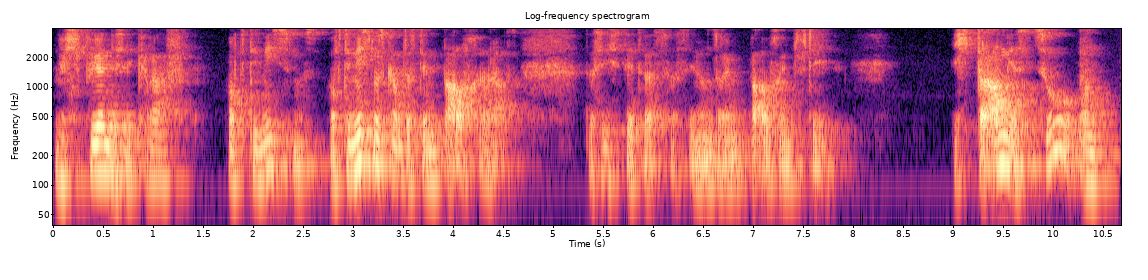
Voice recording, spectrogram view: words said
Wir spüren diese Kraft. Optimismus. Optimismus kommt aus dem Bauch heraus. Das ist etwas, was in unserem Bauch entsteht. Ich traue mir es zu und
